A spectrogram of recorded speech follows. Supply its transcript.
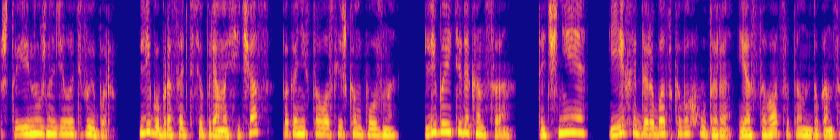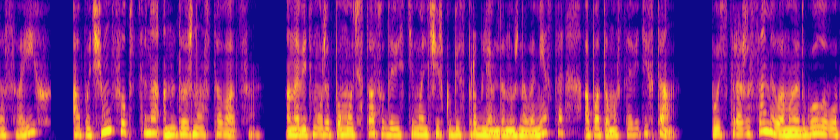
что ей нужно делать выбор. Либо бросать все прямо сейчас, пока не стало слишком поздно, либо идти до конца. Точнее, ехать до рыбацкого хутора и оставаться там до конца своих. А почему, собственно, она должна оставаться? Она ведь может помочь Стасу довести мальчишку без проблем до нужного места, а потом оставить их там. Пусть стражи сами ломают голову,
